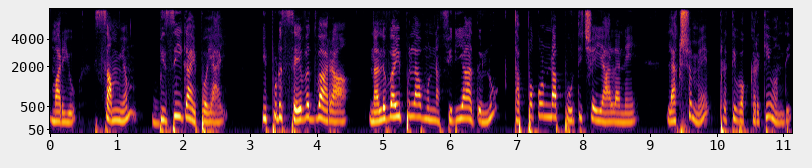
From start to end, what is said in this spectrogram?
మరియు సమయం బిజీగా అయిపోయాయి. ఇప్పుడు సేవ ద్వారా నలువైపులా ఉన్న ఫిర్యాదులను తప్పకుండా పూర్తి చేయాలనే లక్ష్యమే ప్రతి ఒక్కరికి ఉంది.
